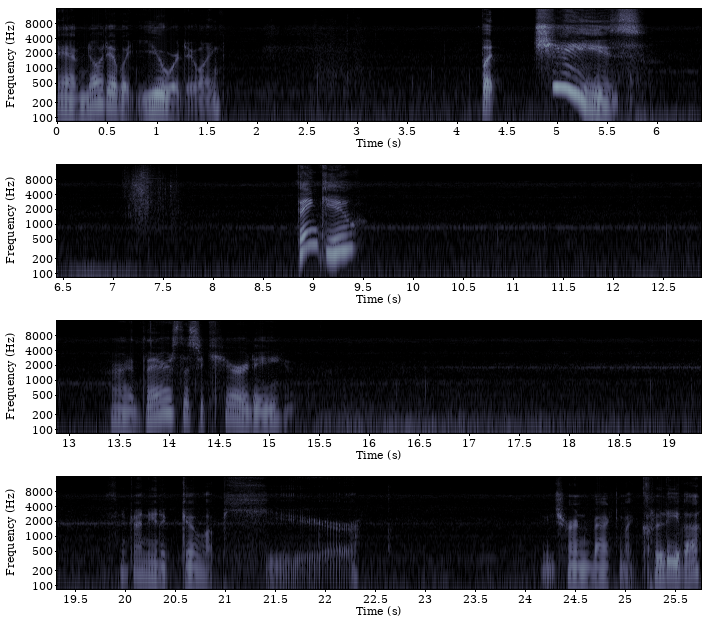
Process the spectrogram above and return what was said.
Okay, I have no idea what you were doing. But, jeez! Thank you! Alright, there's the security. I think I need to go up here. Let me turn back to my cleaver.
